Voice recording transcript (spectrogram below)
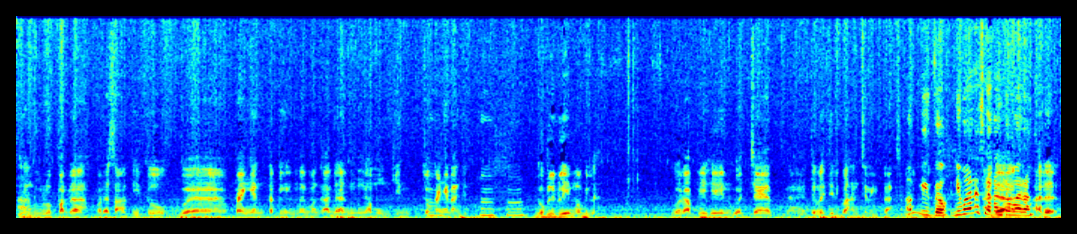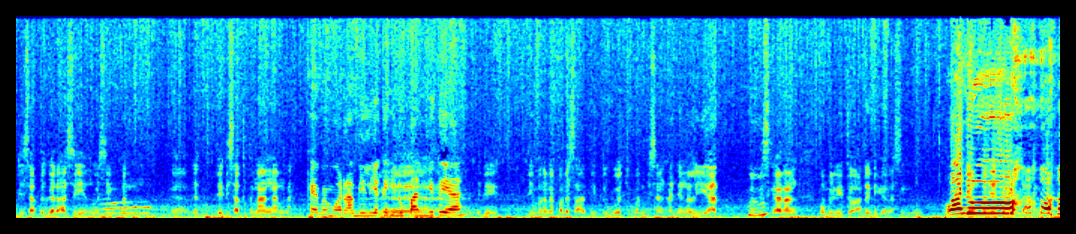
yang Ah. dulu pada pada saat itu gue pengen tapi memang keadaan nggak mungkin cuma pengen aja Hmm, hmm. gue beli beliin mobilnya gue rapihin gue cat nah itulah jadi bahan cerita Oh gitu. Di mana sekarang ada tuh barang? ada di satu garasi yang gue simpen j- jadi satu kenangan lah Kayak memorabilia kehidupan Eh, gitu ya. jadi di mana pada saat itu gue cuman bisa hanya ngelihat tapi Hmm. sekarang mobil itu ada di garasi gue Waduh. Yang punya cerita, gitu.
